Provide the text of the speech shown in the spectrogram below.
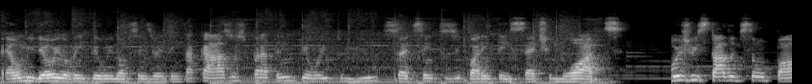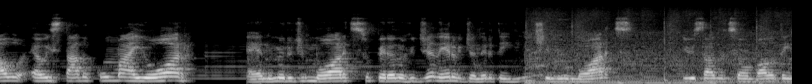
é 1 milhão e 91.980 casos para 38.747 mortes. Hoje o estado de São Paulo é o estado com maior é, número de mortes, superando o Rio de Janeiro. O Rio de Janeiro tem 20 mil mortes e o estado de São Paulo tem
